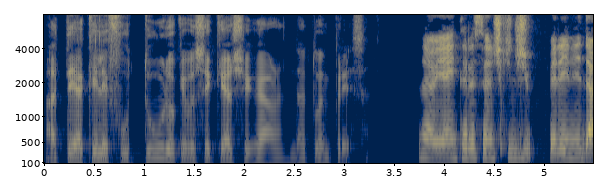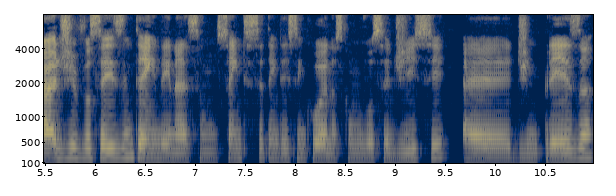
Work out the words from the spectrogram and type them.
até aquele futuro que você quer chegar da tua empresa. Não, e é interessante que de perenidade vocês entendem, né? São 175 anos, como você disse, é, de empresa,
